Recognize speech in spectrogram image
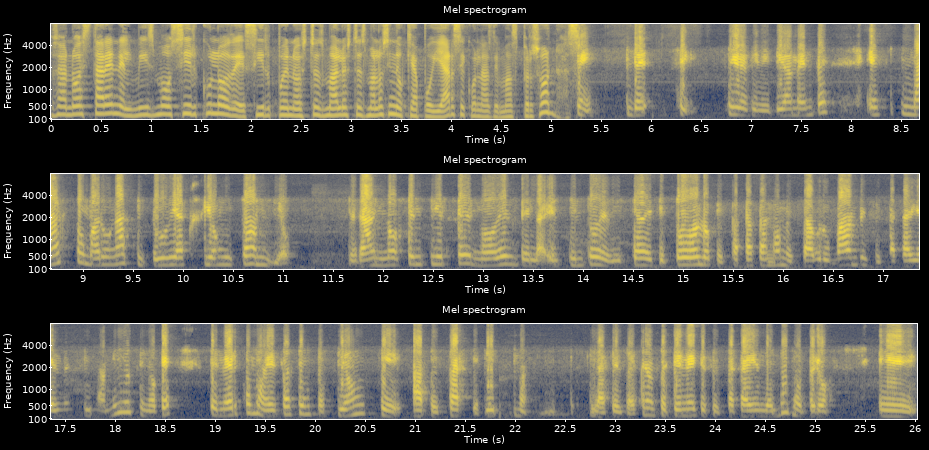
O sea, no estar en el mismo círculo de decir, bueno, esto es malo, esto es malo, sino que apoyarse con las demás personas. Sí, de, sí, sí, definitivamente. Es más tomar una actitud de acción y cambio, ¿verdad? No sentirse, no desde el punto de vista de que todo lo que está pasando me está abrumando y se está cayendo encima mío, sino que tener como esa sensación que a pesar que la sensación se tiene que se está cayendo el mundo, pero eh,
